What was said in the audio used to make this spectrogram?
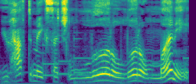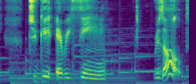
you have to make such little, little money to get everything resolved.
